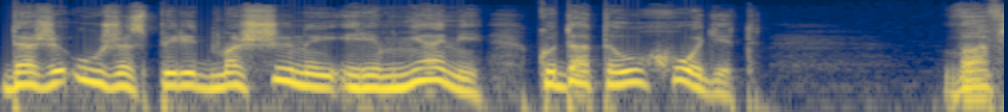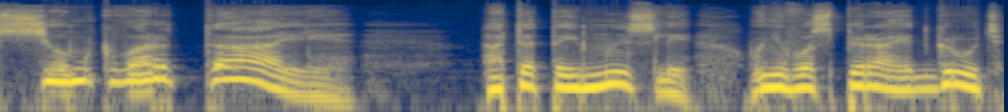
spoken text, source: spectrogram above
Даже ужас перед машиной и ремнями куда-то уходит. Во всем квартале. От этой мысли у него спирает грудь.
